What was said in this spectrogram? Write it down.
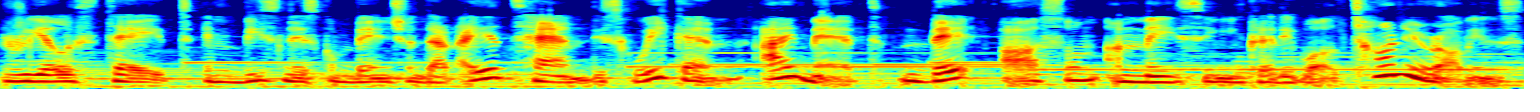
real estate and business convention that I attend this weekend, I met the awesome, amazing, incredible Tony Robbins.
